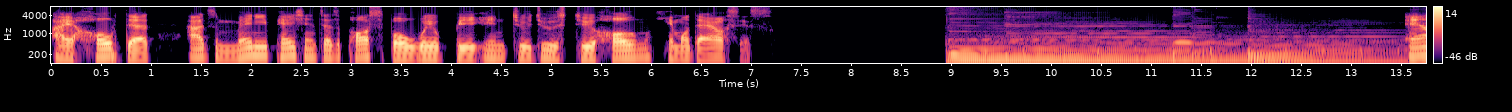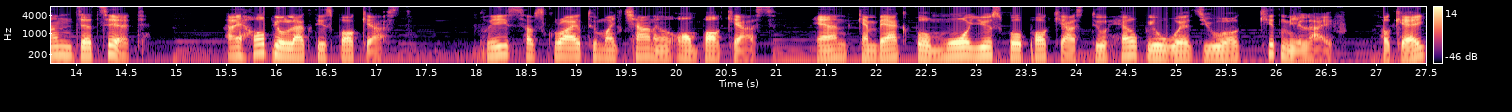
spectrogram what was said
I hope that as many patients as possible will be introduced to home hemodialysis. And that's it. I hope you like this podcast. Please subscribe to my channel on podcasts and come back for more useful podcasts to help you with your kidney life. Okay?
